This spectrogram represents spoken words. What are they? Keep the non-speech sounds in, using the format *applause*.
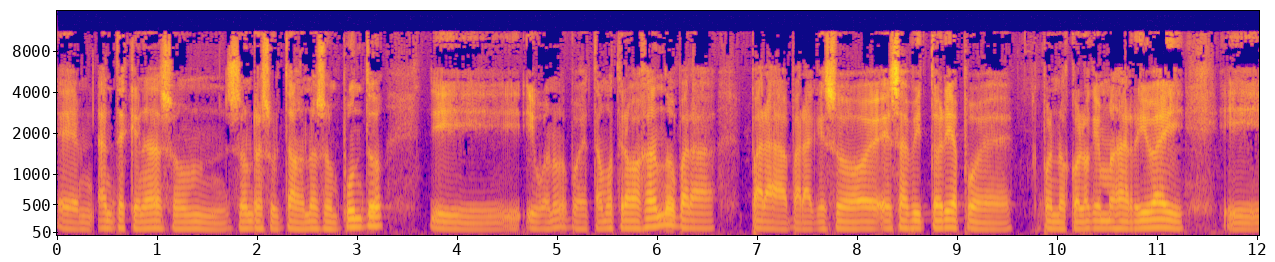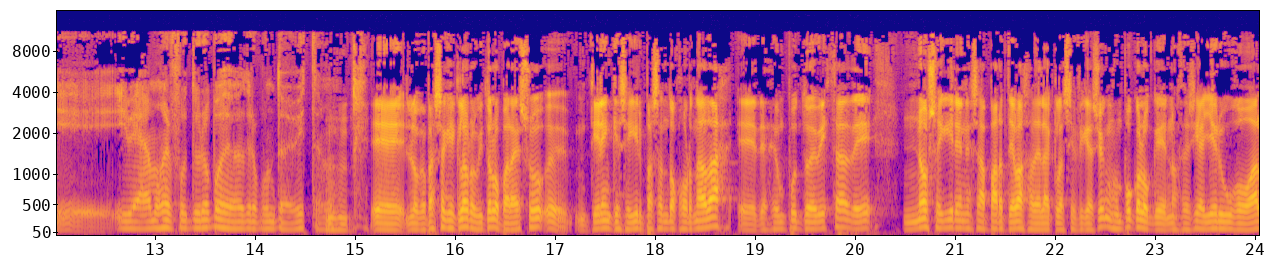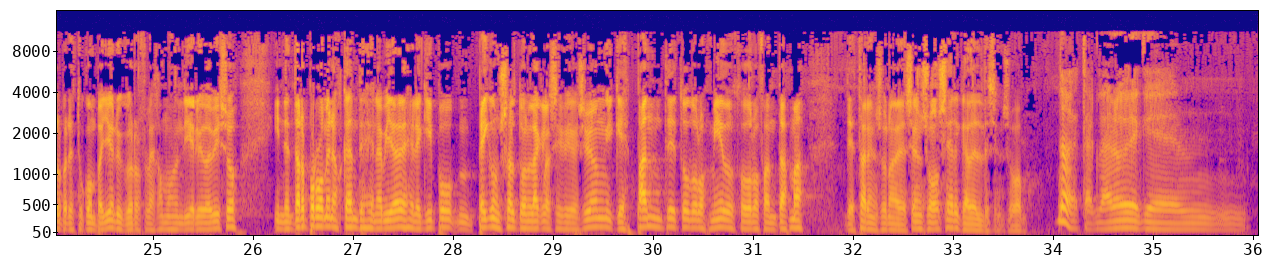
eh, antes que nada son, son resultados, no son puntos y, y bueno, pues estamos trabajando para, para, para que eso, esas victorias pues pues nos coloquen más arriba y, y, veamos el futuro pues desde otro punto de vista. Eh, lo que pasa es que, claro, Vitolo, para eso eh, tienen que seguir pasando jornadas eh, desde un punto de vista de no seguir en esa parte baja de la clasificación. Es un poco lo que nos decía ayer Hugo Álvarez, tu compañero, y que reflejamos en Diario de Avisos. Intentar por lo menos que antes de Navidades el equipo pegue un salto en la clasificación y que espante todos los miedos, todos los fantasmas de estar en zona de descenso o cerca del descenso. No, está claro de que,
